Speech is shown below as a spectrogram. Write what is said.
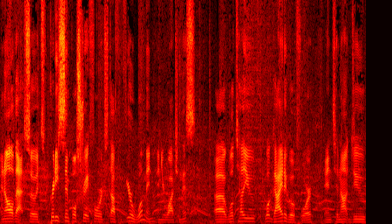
and all that. So it's pretty simple, straightforward stuff. If you're a woman and you're watching this, uh, we'll tell you what guy to go for and to not do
